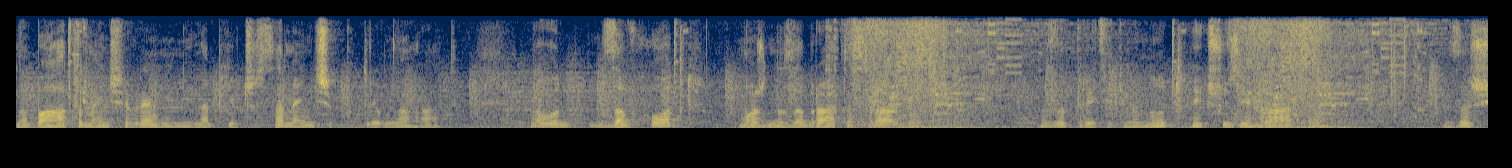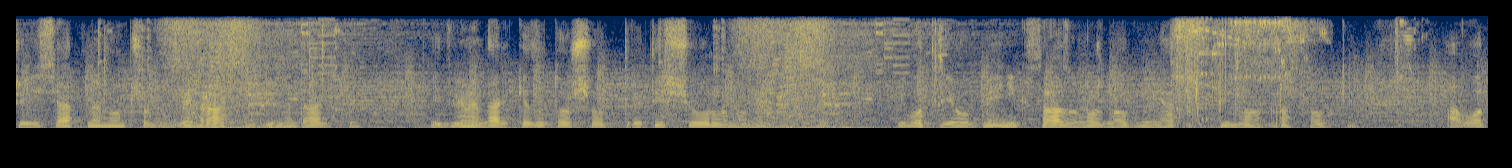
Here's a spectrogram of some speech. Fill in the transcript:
набагато менше времени, на півчаса менше потрібно грати. Ну от за вход можна забрати сразу за 30 минут, якщо зіграти за 60 минут, щоб зіграти дві медальки. І дві медальки за те, що 3000 урона нанесли. І от є обмінник, сразу можна обміняти спільно кросовки. А от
